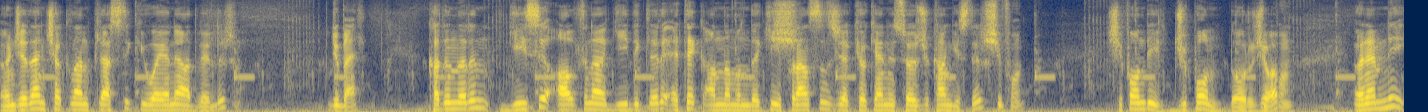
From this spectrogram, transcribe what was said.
önceden çakılan plastik yuvaya ne ad verilir? Dübel. Kadınların giysi altına giydikleri etek anlamındaki Ş- Fransızca kökenli sözcük hangisidir? Şifon. Şifon değil, jupon doğru cevap. Jupon. Önemli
